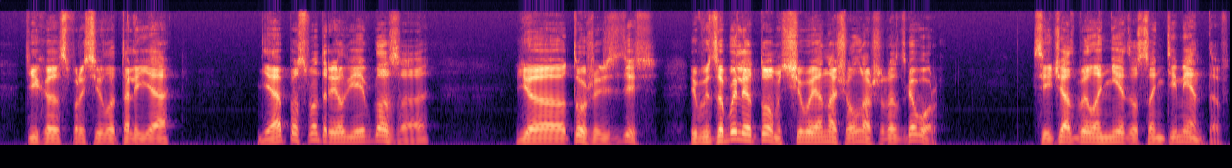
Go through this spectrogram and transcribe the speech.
— тихо спросила Талия. Я посмотрел ей в глаза. «Я тоже здесь, и вы забыли о том, с чего я начал наш разговор?» Сейчас было не до сантиментов,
